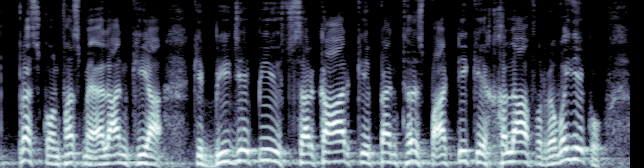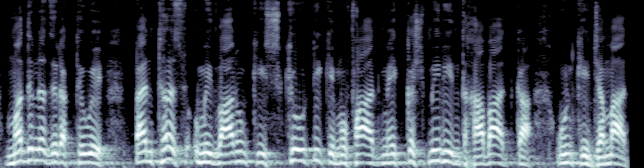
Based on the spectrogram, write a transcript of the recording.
प्रेस कॉन्फ्रेंस में ऐलान किया कि बीजेपी सरकार के पैंथर्स पार्टी के खिलाफ रवैये को मद्देनजर रखते हुए पैंथर्स उम्मीदवारों की सिक्योरिटी के मुफाद में कश्मीरी इंतबात का उनकी जमात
